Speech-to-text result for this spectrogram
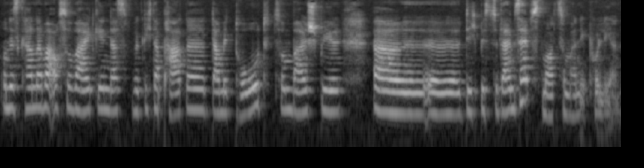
und es kann aber auch so weit gehen, dass wirklich der Partner damit droht, zum Beispiel äh, äh, dich bis zu deinem Selbstmord zu manipulieren.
